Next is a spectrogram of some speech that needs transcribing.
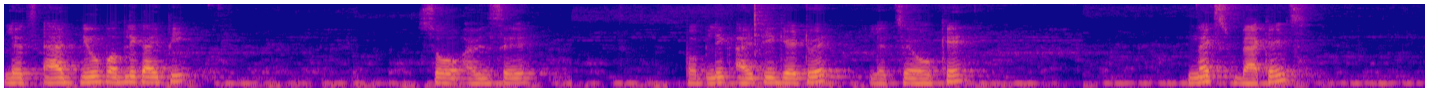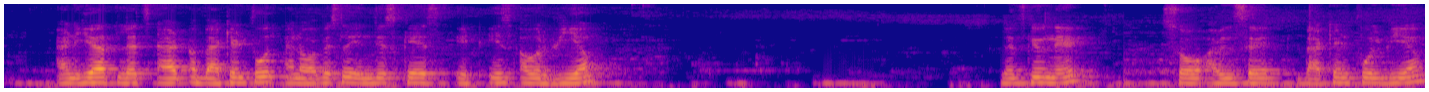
Let's add new public IP so I will say public IP gateway. Let's say okay next backends. And here let's add a backend pool and obviously in this case it is our VM. Let's give name. So I will say backend pool VM.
